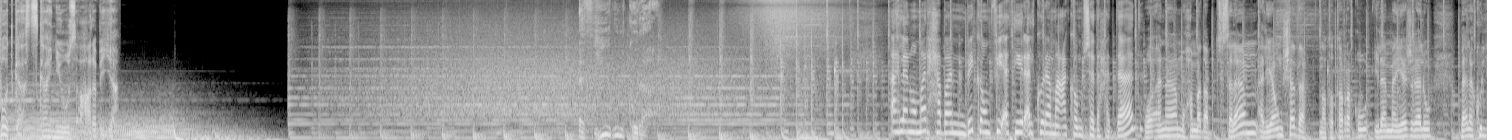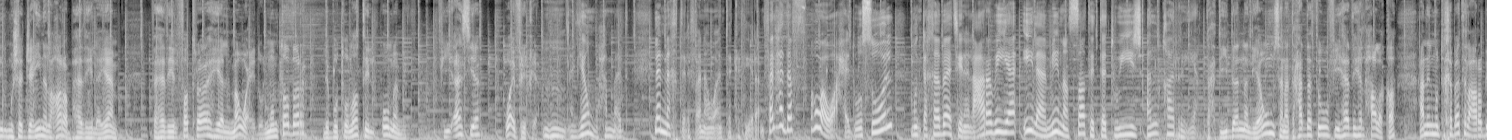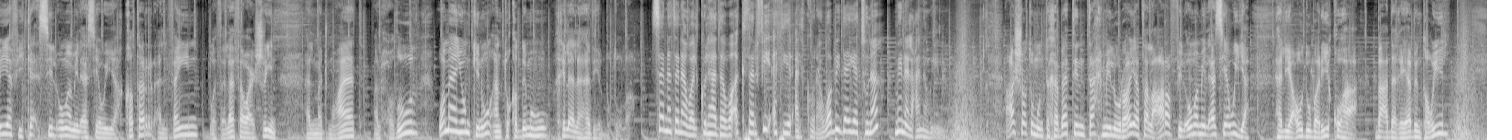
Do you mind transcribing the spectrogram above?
بودكاست سكاي نيوز عربية. أثير الكرة. أهلا ومرحبا بكم في أثير الكرة معكم شذى حداد. وأنا محمد عبد السلام. اليوم شذا نتطرق إلى ما يشغل بال كل المشجعين العرب هذه الأيام. فهذه الفترة هي الموعد المنتظر لبطولات الأمم في آسيا وإفريقيا. اليوم محمد لن نختلف أنا وأنت كثيرا. فالهدف هو واحد وصول منتخباتنا العربية إلى منصات التتويج القارية. تحديدا اليوم سنتحدث في هذه الحلقة عن المنتخبات العربية في كأس الأمم الآسيوية قطر 2023 المجموعات الحظوظ وما يمكن أن تقدمه خلال هذه البطولة. سنتناول كل هذا وأكثر في أثير الكرة وبدايتنا من العناوين. عشرة منتخبات تحمل راية العرب في الأمم الآسيوية. هل يعود بريقها بعد غياب طويل؟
